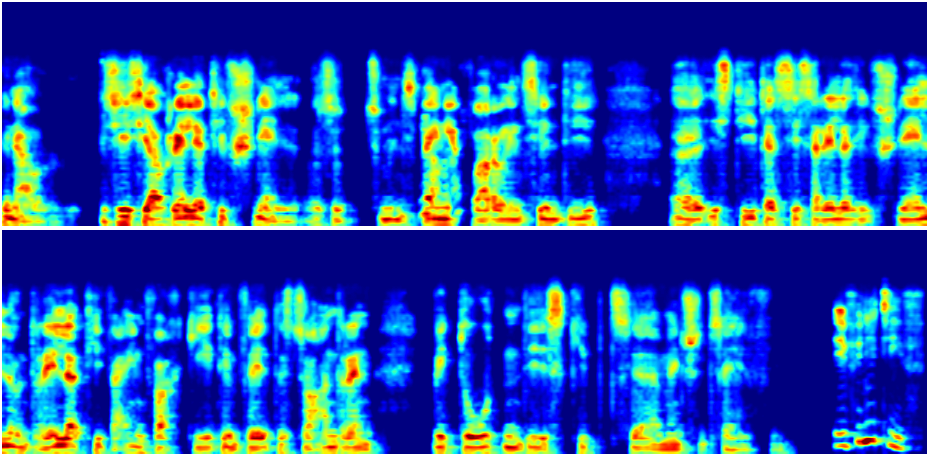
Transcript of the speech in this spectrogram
Genau. Es ist ja auch relativ schnell. Also zumindest meine ja. Erfahrungen sind die, äh, ist die, dass es relativ schnell und relativ einfach geht im Verhältnis zu anderen Methoden, die es gibt, äh, Menschen zu helfen. Definitiv.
